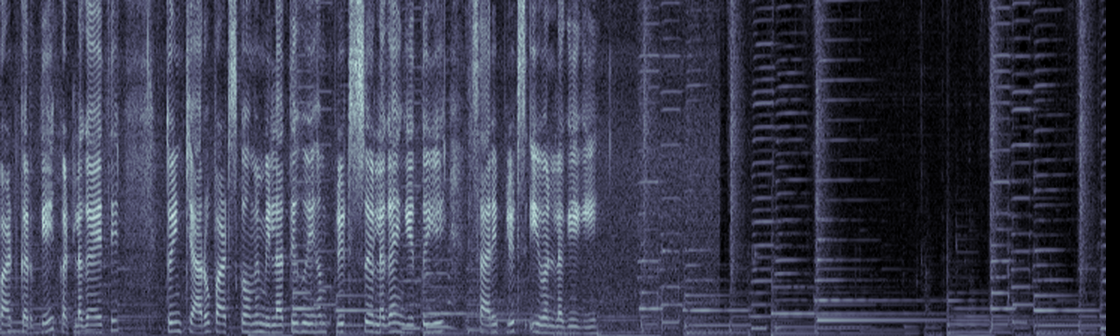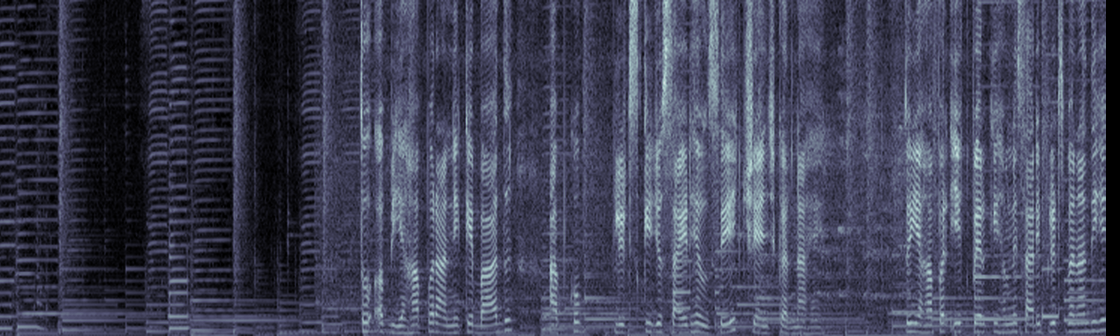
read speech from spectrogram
पार्ट करके कट लगाए थे। तो इन चारों पार्ट्स को हमें मिलाते हुए हम प्लिट्स लगाएँगे तो ये सारी प्लिट्स इवन लगेगी। तो अब यहाँ पर आने के बाद आपको प्लिट्स की जो साइड है उसे चेंज करना है। तो यहाँ पर एक पैर की हमने सारी प्लेट्स बना दी है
